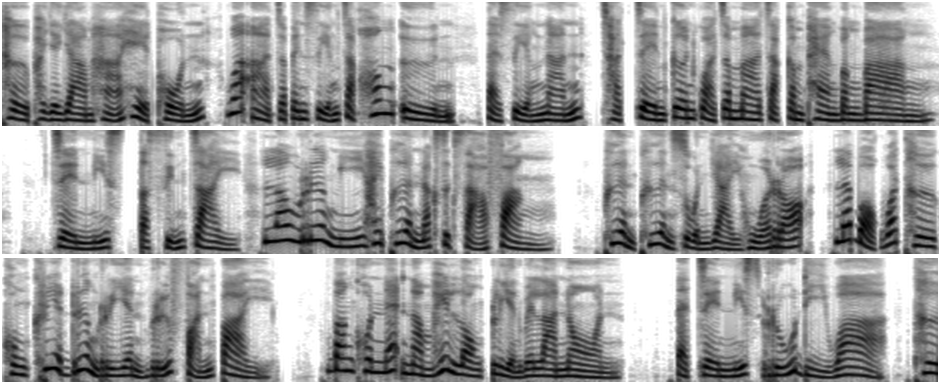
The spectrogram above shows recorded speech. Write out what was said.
เธอพยายามหาเหตุผลว่าอาจจะเป็นเสียงจากห้องอื่น แต่เสียงนั้นชัดเจนเกินกว่าจะมาจากกำแพงบางๆ เจนนิสตัดสินใจ เล่าเรื่องนี้ให้เพื่อนนักศึกษาฟัง เพื่อนๆส่วนใหญ่หัวเราะ และบอกว่าเธอคงเครียดเรื่องเรียนหรือฝันไป บางคนแนะนำให้ลองเปลี่ยนเวลานอน แต่เจนนิสรู้ดีว่า เธอ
